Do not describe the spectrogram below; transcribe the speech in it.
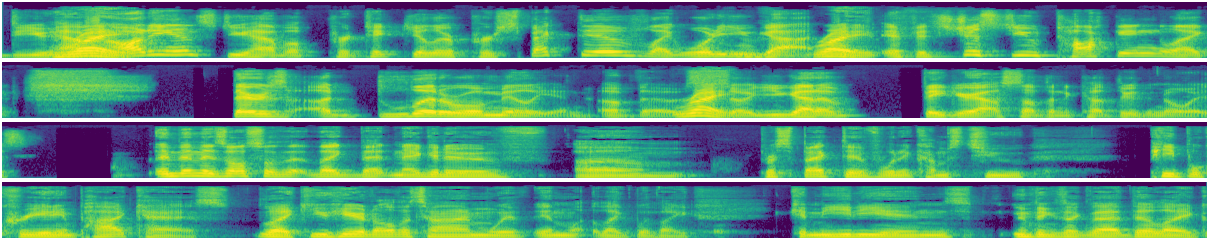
do you have Right. an audience? Do you have a particular perspective? Like, what do you got? If- Right. If, it's just you talking, like, there's a literal million of those. Right. So you got to figure out something to cut through the noise. and then there's also that like that negative um perspective when it comes to people creating podcasts. Like you hear it all the time with in like with like comedians and things like that. They're like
